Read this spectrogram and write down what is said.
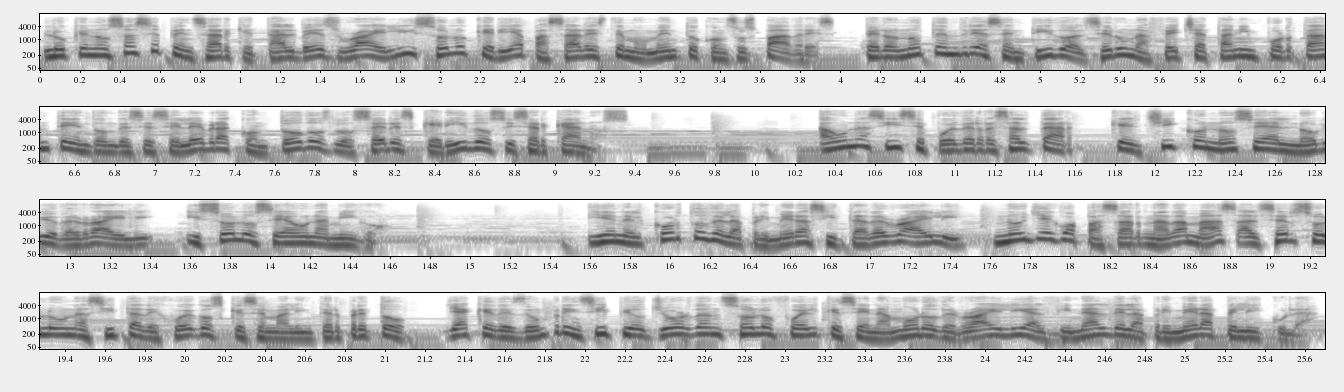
lo que nos hace pensar que tal vez Riley solo quería pasar este momento con sus padres, pero no tendría sentido al ser una fecha tan importante en donde se celebra con todos los seres queridos y cercanos. Aún así se puede resaltar que el chico no sea el novio de Riley y solo sea un amigo. Y en el corto de la primera cita de Riley, no llegó a pasar nada más al ser solo una cita de juegos que se malinterpretó, ya que desde un principio Jordan solo fue el que se enamoró de Riley al final de la primera película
